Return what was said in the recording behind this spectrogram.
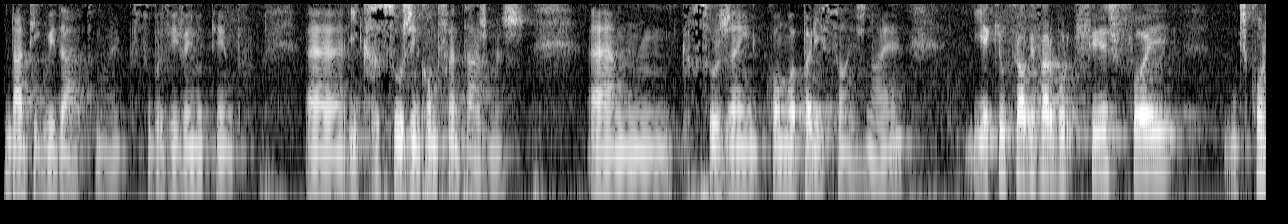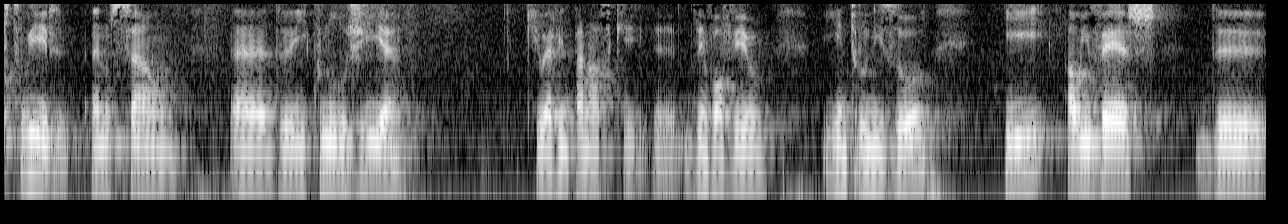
da antiguidade, não é? que sobrevivem no tempo uh, e que ressurgem como fantasmas, um, que ressurgem como aparições, não é? E aquilo que Obi Warburg fez foi desconstruir a noção uh, de iconologia que o Erwin Panofsky desenvolveu e entronizou e ao invés de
